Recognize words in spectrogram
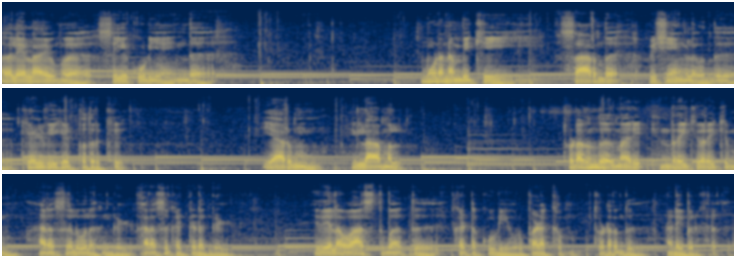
அதில் எல்லாம் இவங்க செய்யக்கூடிய இந்த மூடநம்பிக்கை சார்ந்த விஷயங்களை வந்து கேள்வி கேட்பதற்கு யாரும் இல்லாமல் தொடர்ந்து அது மாதிரி இன்றைக்கு வரைக்கும் அரசு அலுவலகங்கள் அரசு கட்டிடங்கள் இதையெல்லாம் வாஸ்து பார்த்து கட்டக்கூடிய ஒரு பழக்கம் தொடர்ந்து நடைபெறுகிறது.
